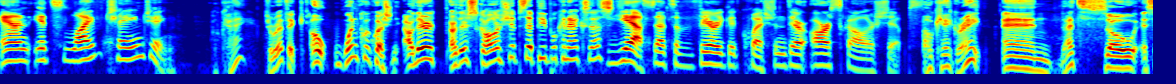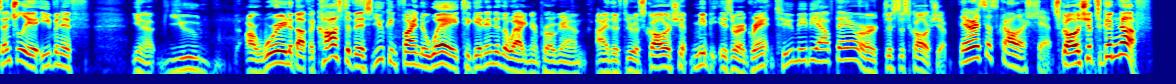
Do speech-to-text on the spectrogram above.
and it's life changing. Okay, terrific. Oh, one quick question: Are there are there scholarships that people can access? Yes, that's a very good question. There are scholarships. Okay, great. And that's so essentially, even if you know you are worried about the cost of this, you can find a way to get into the Wagner program either through a scholarship. Maybe is there a grant too? Maybe out there, or just a scholarship? There is a scholarship. Scholarship's good enough.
